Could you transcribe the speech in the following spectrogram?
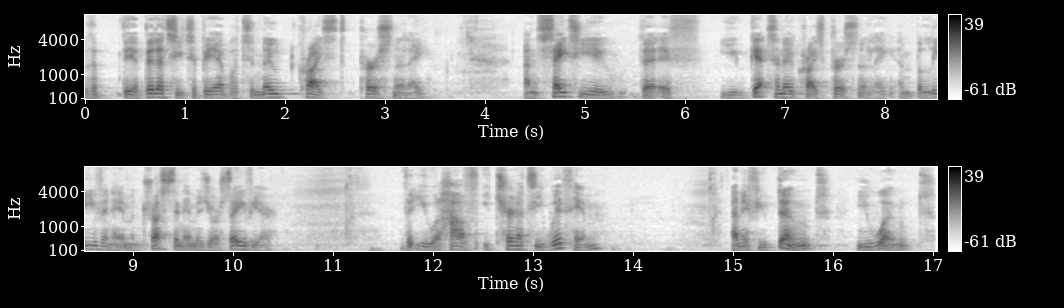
the, the ability to be able to know Christ personally and say to you that if you get to know Christ personally and believe in him and trust in him as your Savior, that you will have eternity with him. And if you don't, you won't.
